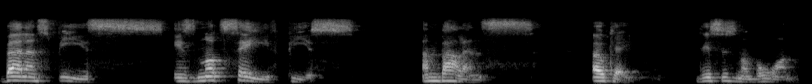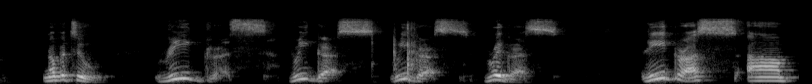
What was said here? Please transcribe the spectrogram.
balanced piece is not safe piece. and balance. Okay, this is number one. Number two, rigorous, rigorous, rigorous, rigorous. Rigorous um,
